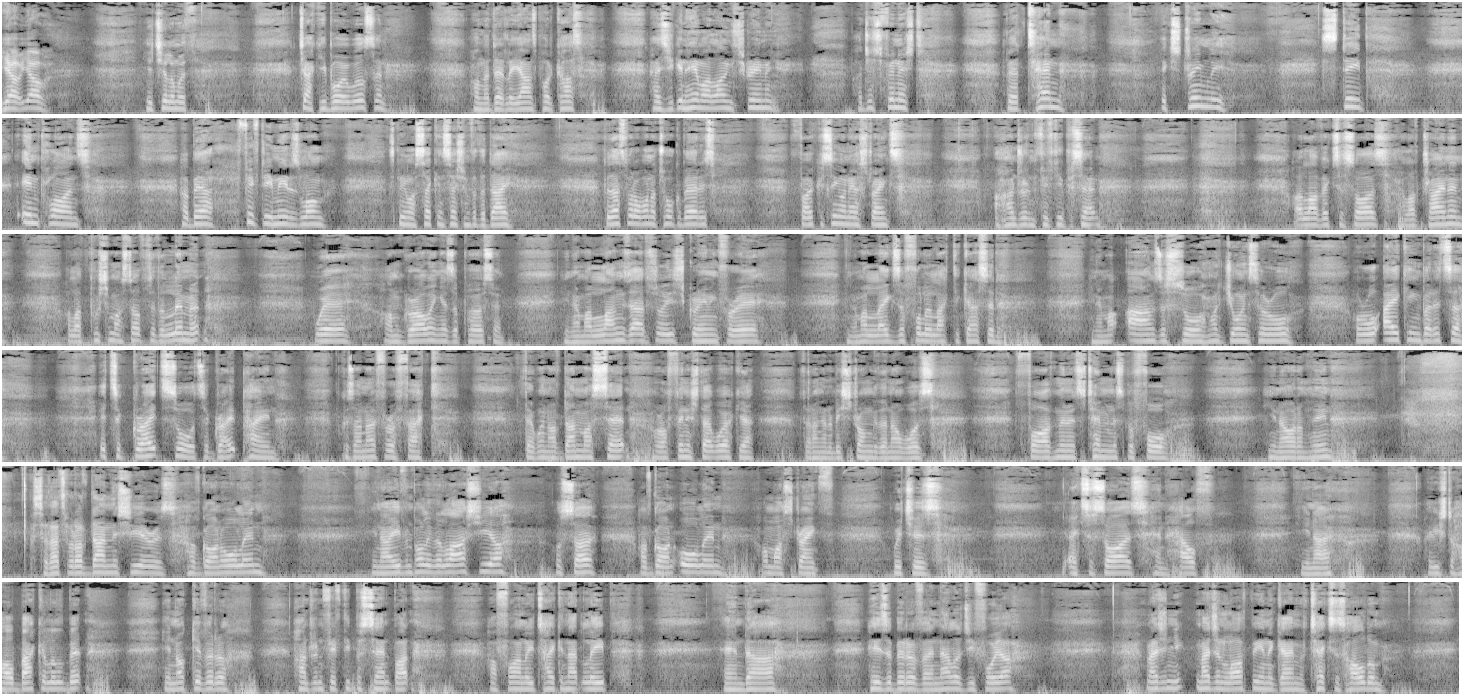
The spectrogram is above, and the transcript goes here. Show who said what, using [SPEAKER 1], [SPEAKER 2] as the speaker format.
[SPEAKER 1] Yo, yo, you're chilling with Jackie Boy Wilson on the Deadly Yarns podcast. As you can hear my lungs screaming, I just finished about 10 extremely steep inclines, about 50 meters long. It's been my second session for the day, but that's what I want to talk about is focusing on our strengths 150%. I love exercise, I love training, I love pushing myself to the limit where I'm growing as a person. You know, my lungs are absolutely screaming for air. You know, my legs are full of lactic acid. You know, my arms are sore, my joints are all are all aching, but it's a it's a great sore, it's a great pain because I know for a fact that when I've done my set or I've finished that workout that I'm going to be stronger than I was 5 minutes, 10 minutes before. You know what I mean? So that's what I've done this year is I've gone all in. You know, even probably the last year or so, I've gone all in on my strength, which is exercise and health. You know, I used to hold back a little bit and not give it a 150%, but I've finally taken that leap. And uh, here's a bit of an analogy for you Imagine, imagine life being a game of Texas Hold'em,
